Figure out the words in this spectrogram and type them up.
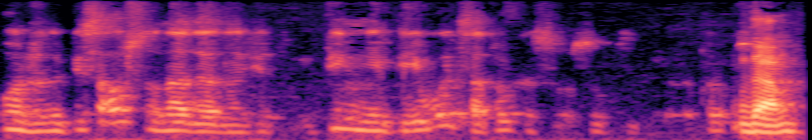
он же написал, что надо, значит, фильм не переводится, а только субтитры. Да.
